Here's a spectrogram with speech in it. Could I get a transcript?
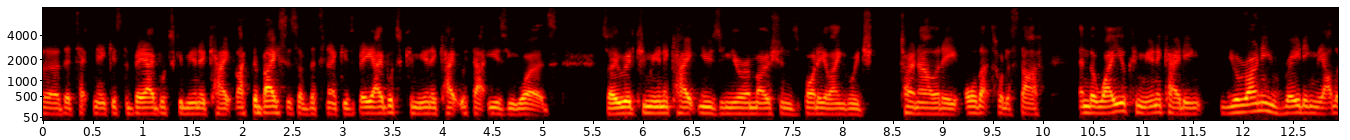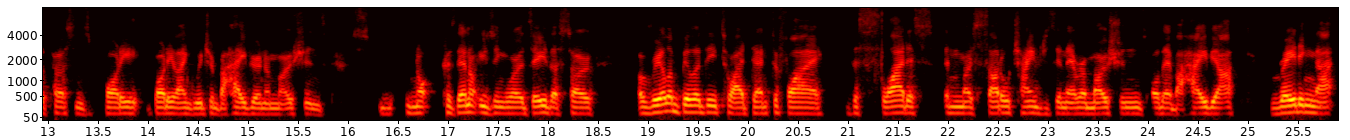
uh, the technique is to be able to communicate. Like the basis of the technique is be able to communicate without using words. So you would communicate using your emotions, body language, tonality, all that sort of stuff and the way you're communicating you're only reading the other person's body body language and behavior and emotions not because they're not using words either so a real ability to identify the slightest and most subtle changes in their emotions or their behavior reading that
